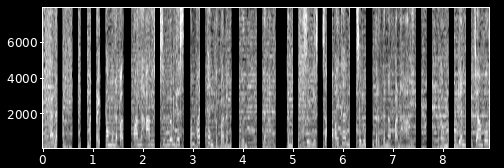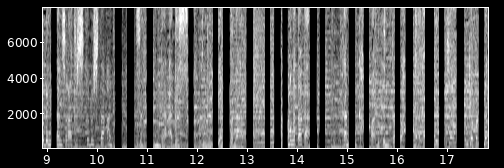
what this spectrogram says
Kadang mereka mendapat panah api sebelum dia sampaikan kepada dukun, dan berhasil disampaikan sebelum terkena panah api. bercampur dengan seratus kedustaan, sehingga ada satu yang benar. Mengatakan, kankah Pak Dukun telah mengatakan demikian tidak benar?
